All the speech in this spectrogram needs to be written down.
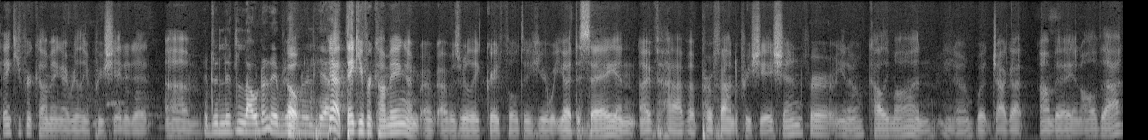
Thank you for coming. I really appreciated it. Um, it's a little louder. Everyone oh, will hear. Yeah, thank you for coming. I'm, i was really grateful to hear what you had to say, and I have a profound appreciation for you know Kali Ma and you know what Jagat Ambe and all of that.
